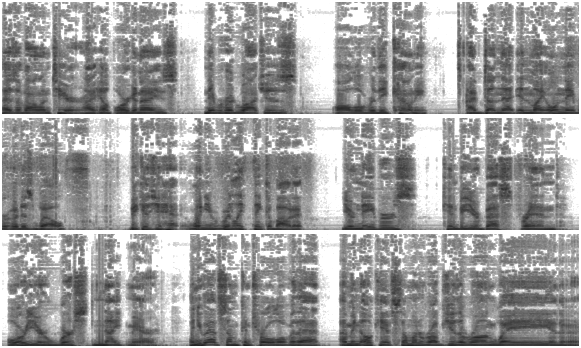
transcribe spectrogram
as a volunteer. I help organize neighborhood watches all over the county. I've done that in my own neighborhood as well because you ha- when you really think about it, your neighbors can be your best friend or your worst nightmare. And you have some control over that. I mean, okay, if someone rubs you the wrong way, uh,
